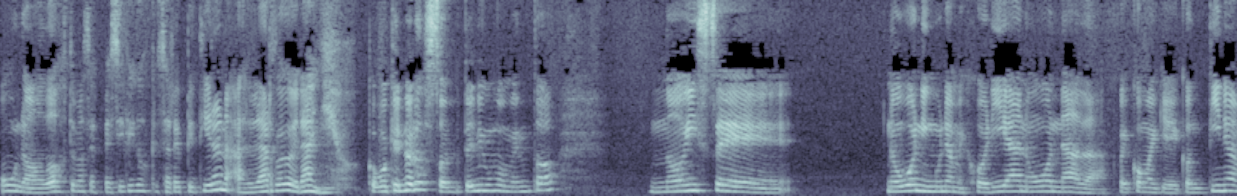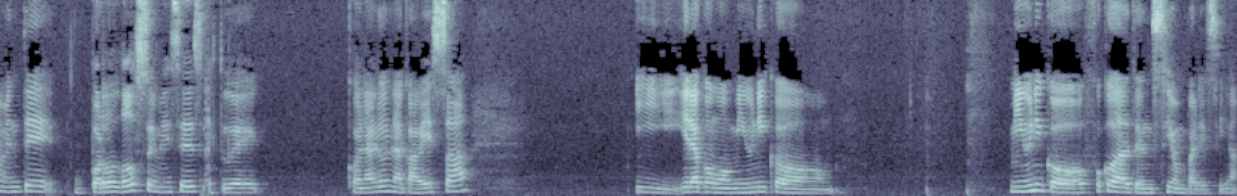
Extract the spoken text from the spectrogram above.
uno o dos temas específicos que se repitieron a lo largo del año. Como que no los solté en ningún momento. No hice no hubo ninguna mejoría, no hubo nada. Fue como que continuamente, por 12 meses, estuve con algo en la cabeza y era como mi único mi único foco de atención parecía.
